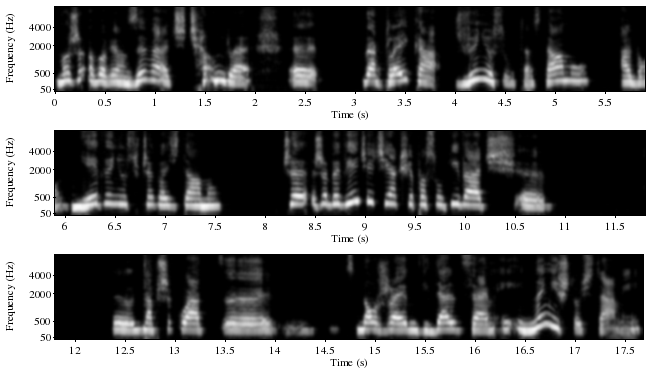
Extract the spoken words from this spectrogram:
może obowiązywać ciągle y, naklejka wyniósł to z domu? Albo nie wyniósł czegoś z domu, czy żeby wiedzieć, jak się posługiwać y, y, na przykład y, nożem, widelcem i innymi sztućcami,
